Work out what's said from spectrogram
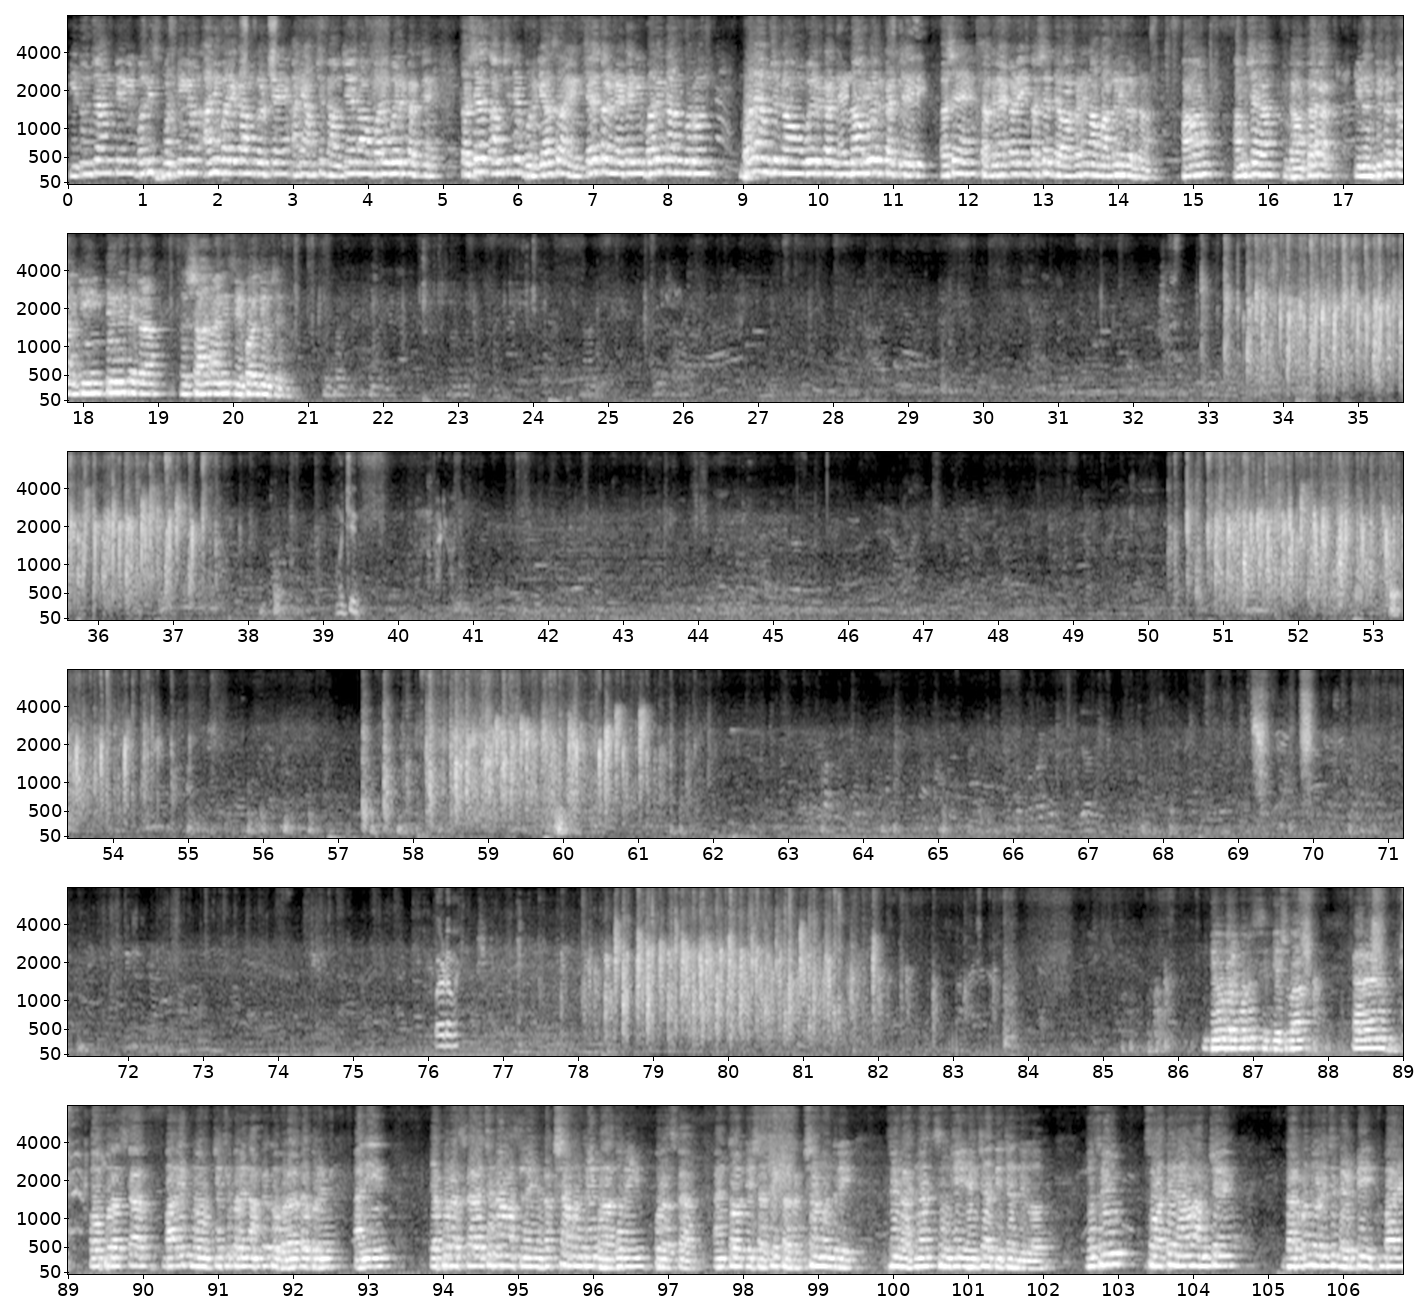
की तुमच्यान त्यांनी बरी स्फूर्ती घेऊन आणि बरें काम करचे आणि आमचे गावचे नाव बरें वयर काडचे तशेंच आमचे जे भुरगे आसा हेंचे तरणाट्यांनी बरें काम करून बरें आमचे गांव वयर काडचे नाव वयर काडचे अशें सगळ्या कडेन तशेंच देवा कडेन हांव मागणी करता हांव आमच्या गांवकाराक विनंती करता की तेणी ताका शान आणि श्रीफळ दिवचे 进。बाय देव बरोबर सिद्धेश्वर कारण हो पुरस्कार बारीक न्हू जितले पर्यंत आमकां खबर आसा पर्यंत आनी ह्या पुरस्काराचें नांव आसलें रक्षा मंत्री बहादुरी पुरस्कार आनी तो देशाचे संरक्षण मंत्री श्री राजनाथ सिंगजी यांच्या हातीच्यान दिलो. दुसरे सुवातेर हांव आमचे ധർമ്മം തൊടിച്ച് തെളിപ്പി ബൈ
